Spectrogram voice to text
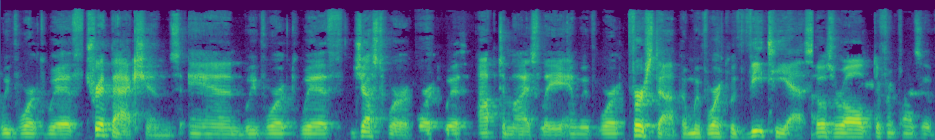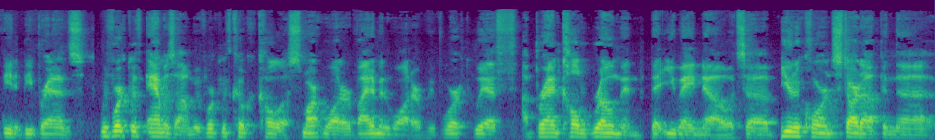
We've worked with TripActions and we've worked with Just Work, with Optimizely, and we've worked First Up and we've worked with VTS. Those are all different kinds of B2B brands. We've worked with Amazon, we've worked with Coca Cola, Smart Water, Vitamin Water. We've worked with a brand called Roman that you may know. It's a unicorn startup in the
